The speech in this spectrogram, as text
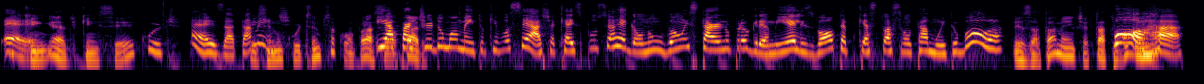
É, Quem, é, de quem você curte. é exatamente. você não curte, você não precisa comprar. E seu a partir do momento que você acha que a expulsa e a regão não vão estar no programa e eles voltam, é porque a situação tá muito boa. Exatamente, é, tá tudo bem. Porra!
